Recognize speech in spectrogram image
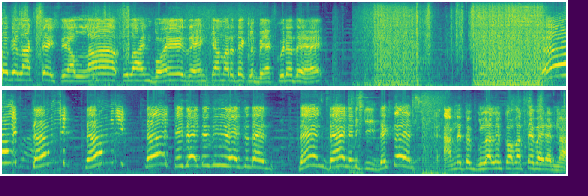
লোকে লাগতে আইছে? আল্লাহ পুলাইন ভয়ে র্যাঙ্কে আমার দেখলে ব্যাক করে দেয়। দেন, দেন, এটা কি? দেখছেন? আপনি তো গুলালের কভারতে বাইরেন না।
